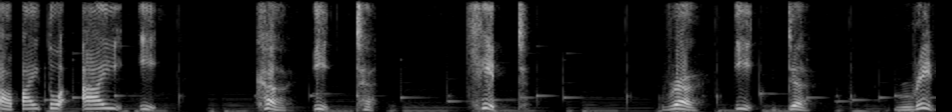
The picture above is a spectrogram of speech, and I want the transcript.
ต่อไปตัว i e k i t kit r i d read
